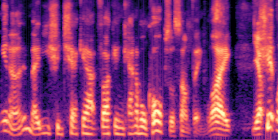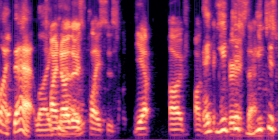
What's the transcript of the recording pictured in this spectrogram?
you know, maybe you should check out fucking Cannibal Corpse or something. Like Yep. shit like that. Like I you know, those places. Yep, I've I've and you just that. you just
